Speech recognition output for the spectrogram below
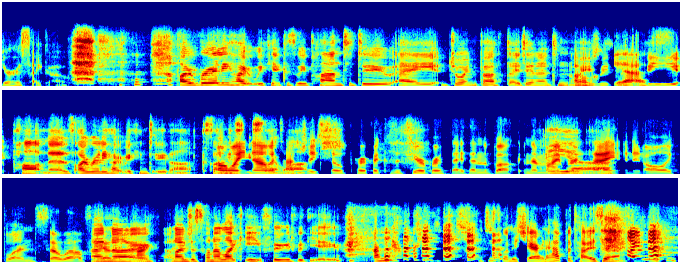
you're a psycho. I really hope we can because we plan to do a joint birthday dinner, didn't we, Oh, with yes. the partners. I really hope we can do that because I oh, miss I know. so it's actually so perfect because it's your birthday, then the book, and then my Yeah. birthday. And it all like blends so well together. I together. know, and I just want to like eat food with you. I know. I just want to share an appetizer. I know.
